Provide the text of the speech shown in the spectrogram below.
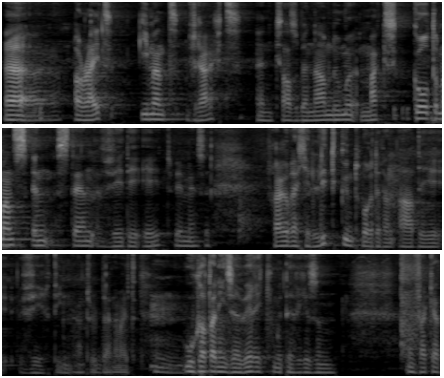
Eh, alright. Iemand vraagt, en ik zal ze bij naam noemen, Max Kotemans en Stijn VDE, twee mensen, vragen of dat je lid kunt worden van AD14, Antwerp Dynamite. Hoe gaat dat in zijn werk? Moet ergens een, een vacat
